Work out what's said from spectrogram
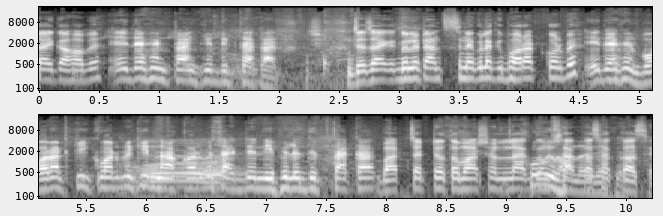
জায়গা হবে? এই দেখেন টাঙ্কির দিক তাকান। যে জায়গাগুলো এগুলো কি ভরাট করবে? এই দেখেন বরাট কি করবে কি না করবে সাইড নিফেলের দিক তাকা। বাচ্চাটাও তো মার্শাল্লাহ একদম সাক্কা সাক্কা আছে।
